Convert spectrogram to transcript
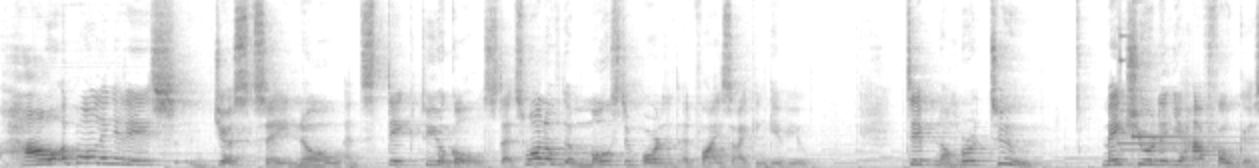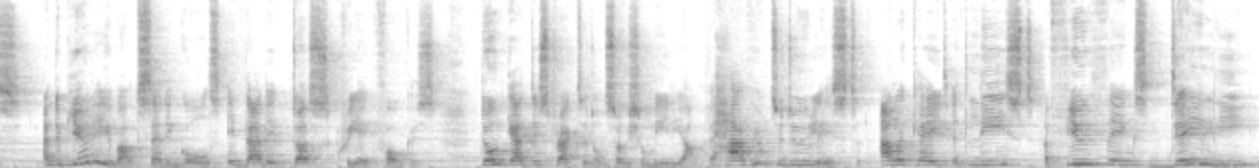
how appalling it is, just say no and stick to your goals. That's one of the most important advice I can give you. Tip number two, make sure that you have focus. And the beauty about setting goals is that it does create focus. Don't get distracted on social media. Have your to-do list. Allocate at least a few things daily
